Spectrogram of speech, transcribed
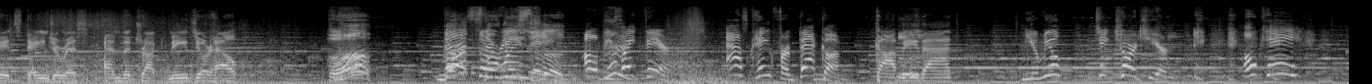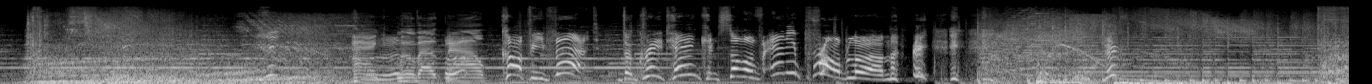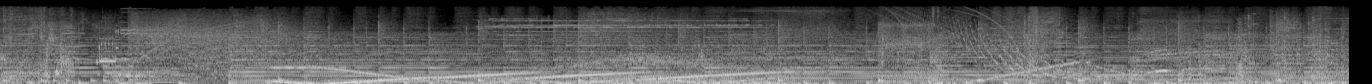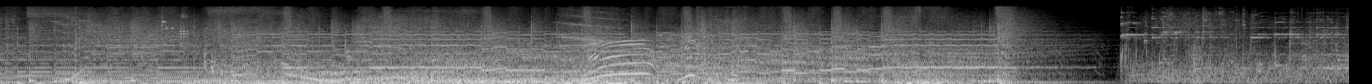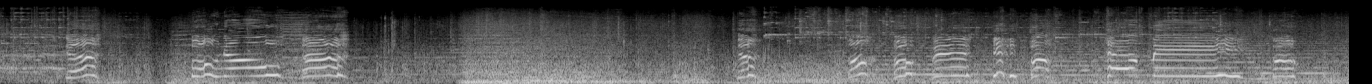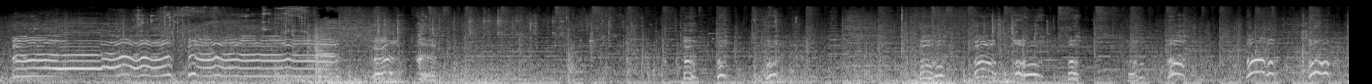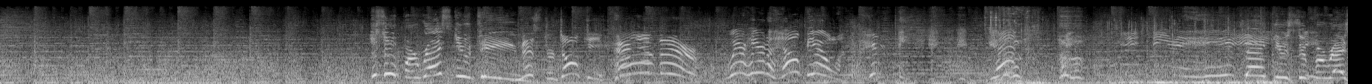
It's dangerous, and the truck needs your help. Huh? That's the reason! I'll be right there. Ask Hank for backup. Copy that. Miumiu, take charge here. Okay. Hank, move out now. Copy that! The Great Hank can solve any problem! oh, help me! Oh,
